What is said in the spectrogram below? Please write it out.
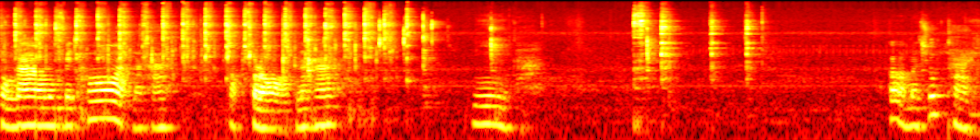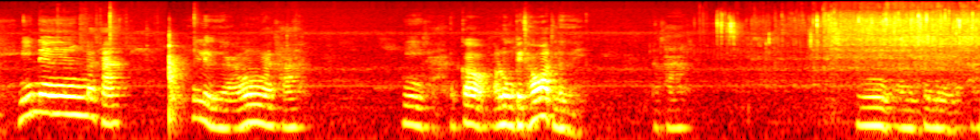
ของเราลงไปทอดนะคะกรอบๆนะคะนี่ค่ะ ก็เอามาชุบไข่นิดนึงนะคะให้เหลืองนะคะนี่ค่ะ แล้วก็เอาลงไปทอดเลยนะคะนี่เอาลงไปเลยนะคะ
